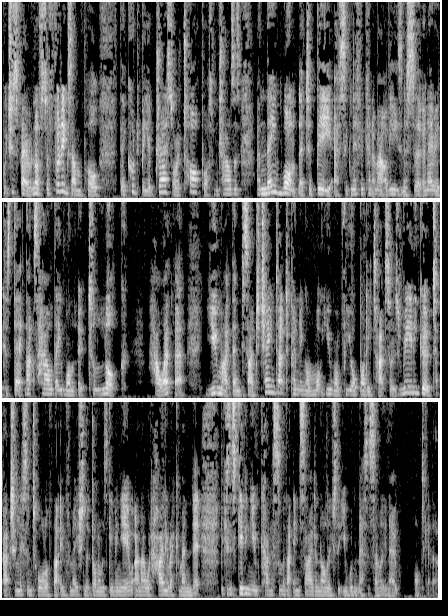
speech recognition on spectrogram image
which is fair enough. So for example, there could be a dress or a top or some trousers and they want there to be a significant amount of ease in a certain area because that's how they want it to look. However, you might then decide to change that depending on what you want for your body type. So it's really good to actually listen to all of that information that Donna was giving you and I would highly recommend it because it's giving you kind of some of that insider knowledge that you wouldn't necessarily know altogether.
